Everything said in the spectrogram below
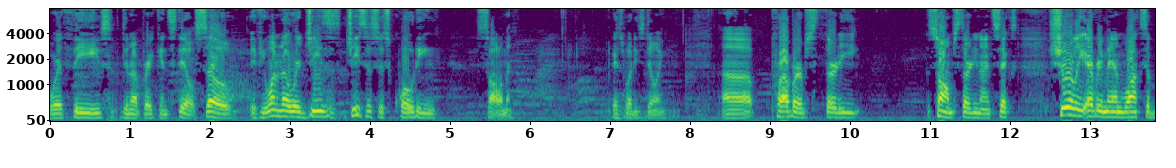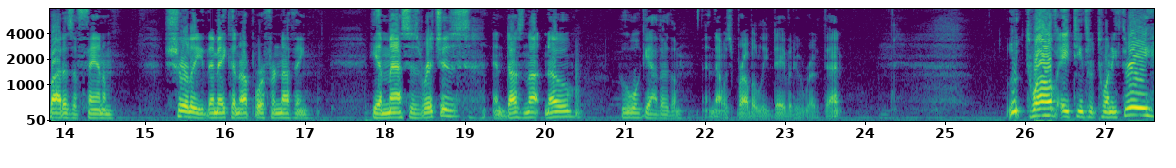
or thieves do not break and steal. So, if you want to know where Jesus Jesus is quoting Solomon, is what he's doing. Uh, Proverbs thirty, Psalms thirty nine six. Surely every man walks about as a phantom. Surely they make an uproar for nothing. He amasses riches and does not know who will gather them. And that was probably David who wrote that. Luke 12, 18 through 23.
